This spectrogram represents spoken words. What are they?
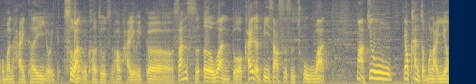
我们还可以有一个吃完五颗珠之后，还有一个三十二万多开了必杀四十出万，那就要看怎么来用。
